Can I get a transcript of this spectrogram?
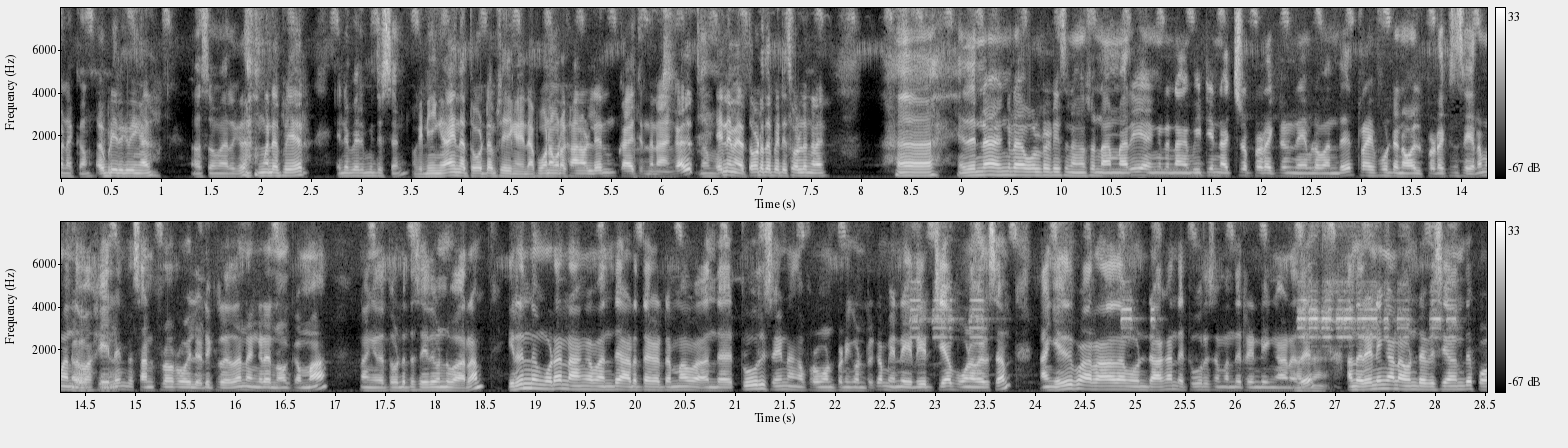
வணக்கம். எப்படி இருக்கிறீங்க? அவசரமா இருக்கு உங்களோட பேர்? என் பேர் மிதுசன். ஓகே நீங்கள் இந்த தோட்டம் செய்யுங்க இந்த போன முறை காணொலியும் காய்ச்சிருந்த நாங்கள். என்ன தோட்டத்தை பற்றி சொல்லுங்களேன். இது என்ன எங்கட ஆல்ரெடி நாங்கள் சொன்ன மாதிரி எங்கட நாங்கள் வீட்டின் நேச்சுரல் ப்ராடக்ட் நேமில் வந்து dry food and oil production செய்கிறோம் அந்த. வகையில் இந்த சன்ஃப்ளவர் ஆயில் எடுக்கிறது தான் எங்களோட நோக்கமாக நாங்கள் இந்த தோட்டத்தை செய்து கொண்டு வரோம் இருந்தும் கூட நாங்கள் வந்து அடுத்த கட்டமாக அந்த டூரிஸையும் நாங்கள் ப்ரொமோட் பண்ணி கொண்டிருக்கோம். என்ன எதிர்ச்சியாக போன வருஷம் நாங்கள் எதிர்பாராத ஒன்றாக அந்த டூரிசம் வந்து ட்ரெண்டிங் ஆனது. அந்த ரெண்டிங்கான ஒன்ற விஷயம் வந்து போ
